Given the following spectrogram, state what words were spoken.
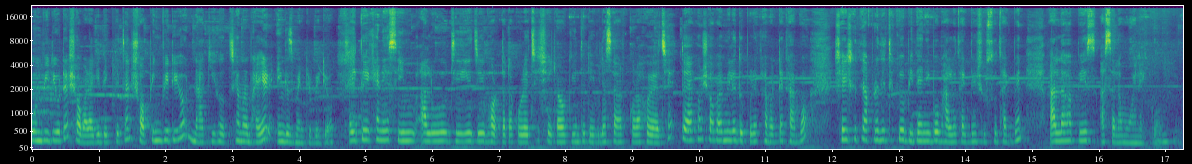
কোন ভিডিওটা সবার আগে দেখতে চান শপিং ভিডিও নাকি হচ্ছে আমার ভাইয়ের এঙ্গেজমেন্টের ভিডিও এই তো এখানে সিম, আলু দিয়ে যে ভর্তাটা করেছি সেটাও কিন্তু টেবিলে সার্ভ করা হয়েছে। তো এখন সবাই মিলে দুপুরে খাবারটা খাব। সেই সাথে আপনাদের থেকেও বিদায় নিব। ভালো থাকবেন, সুস্থ থাকবেন। আল্লাহ হাফিজ। আসসালামু আলাইকুম।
